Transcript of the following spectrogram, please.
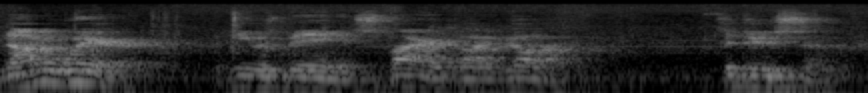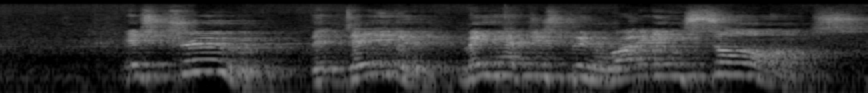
not aware that he was being inspired by God to do so. It's true that David may have just been writing songs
